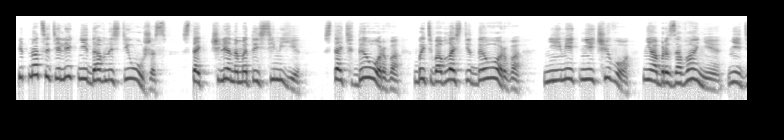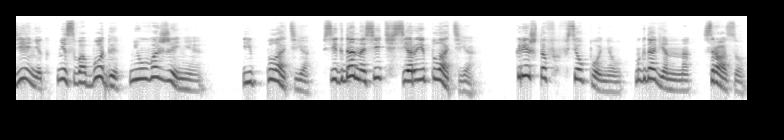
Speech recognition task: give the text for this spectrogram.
пятнадцатилетней давности ужас стать членом этой семьи, Стать Деорва, быть во власти Деорва, не иметь ничего, ни образования, ни денег, ни свободы, ни уважения. И платья. Всегда носить серые платья. Криштоф все понял. Мгновенно. Сразу.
